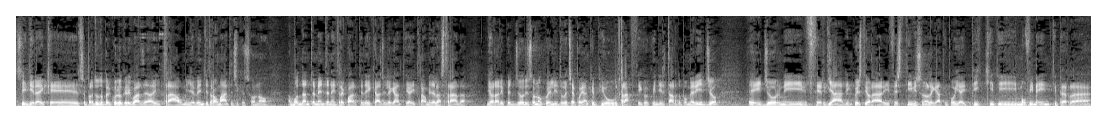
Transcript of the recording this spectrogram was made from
Sì, direi che soprattutto per quello che riguarda i traumi, gli eventi traumatici che sono abbondantemente nei tre quarti dei casi legati ai traumi della strada, gli orari peggiori sono quelli dove c'è poi anche più traffico e quindi il tardo pomeriggio e i giorni feriali in questi orari, festivi sono legati poi ai picchi di movimenti per eh,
